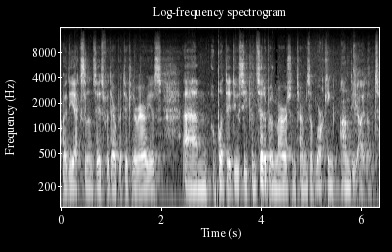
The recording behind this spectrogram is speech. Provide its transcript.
where the excellence is for their particular areas, um, but they do see considerable merit in terms of working on the island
